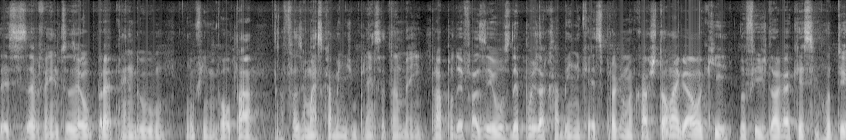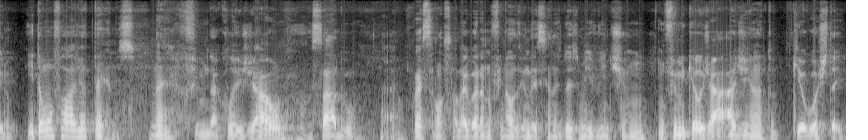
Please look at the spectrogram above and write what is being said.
desses eventos, eu pretendo, enfim, voltar a fazer mais cabine de imprensa também, para poder fazer os depois da cabine, que é esse programa que eu acho tão legal aqui no feed do HQ Sem Roteiro. Então vamos falar de Eternos, né? O filme da Colegial, lançado, é, vai ser lançado agora no finalzinho desse ano de 2021. Um filme que eu já adianto que eu gostei.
